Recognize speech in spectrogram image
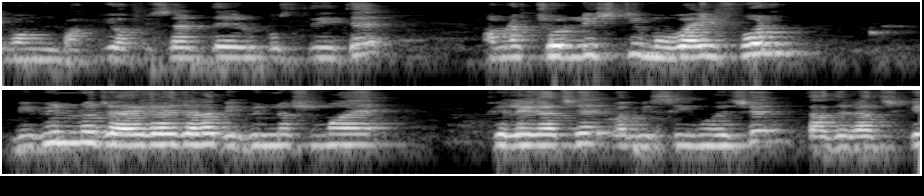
এবং বাকি অফিসারদের উপস্থিতিতে আমরা চল্লিশটি মোবাইল ফোন বিভিন্ন জায়গায় যারা বিভিন্ন সময় ফেলে গেছে বা মিসিং হয়েছে, তাদের আজকে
